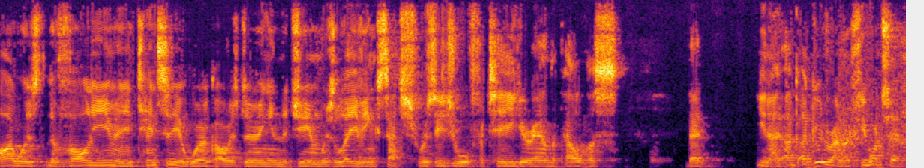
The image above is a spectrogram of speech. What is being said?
I was the volume and intensity of work I was doing in the gym was leaving such residual fatigue around the pelvis that you know a, a good runner. If you watch a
